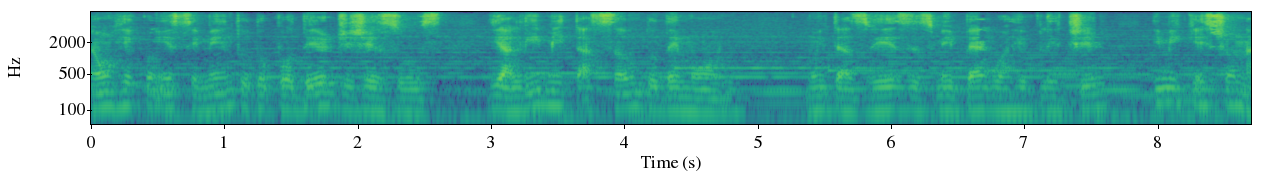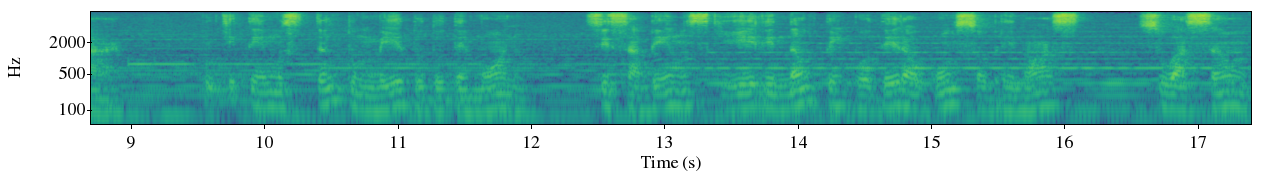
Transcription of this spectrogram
é um reconhecimento do poder de Jesus e a limitação do demônio. Muitas vezes me pego a refletir e me questionar: por que temos tanto medo do demônio se sabemos que ele não tem poder algum sobre nós? Sua ação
